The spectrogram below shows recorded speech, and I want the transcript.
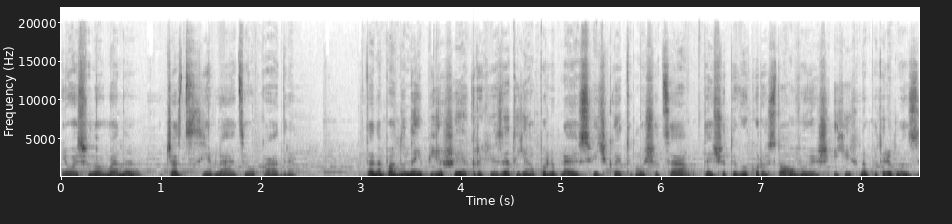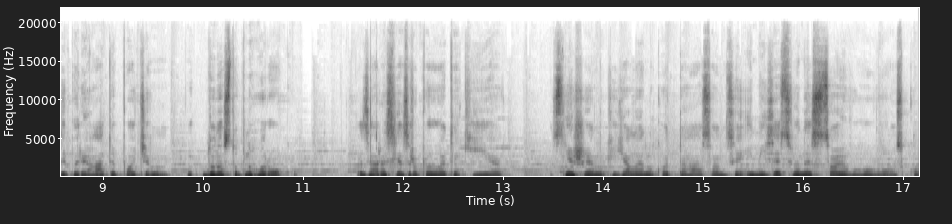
І ось вона в мене часто з'являється у кадрі. Та напевно найбільше як реквізит я полюбляю свічки, тому що це те, що ти використовуєш, і їх не потрібно зберігати потім до наступного року. Зараз я зробила такі сніжинки, ялинку та сонце і місяць. Вони з соєвого воску.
